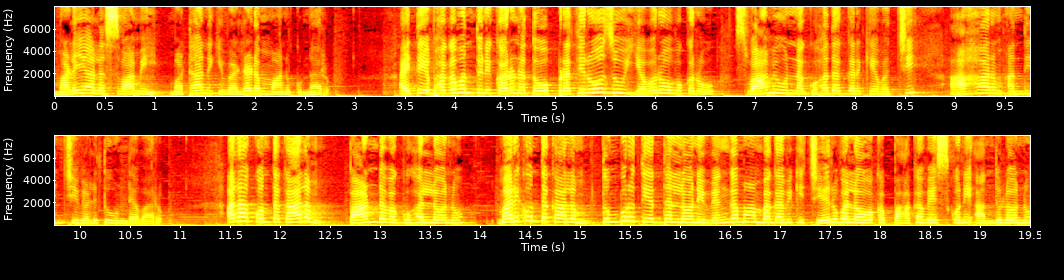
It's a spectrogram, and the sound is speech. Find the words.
మలయాళ స్వామి మఠానికి వెళ్ళడం మానుకున్నారు. అయితే భగవంతుని కరుణతో ప్రతిరోజు ఎవరో ఒకరు స్వామి ఉన్న గుహ దగ్గరికే వచ్చి ఆహారం అందించి వెళుతూ ఉండేవారు. అలా కొంతకాలం పాండవ గుహల్లోనూ మరికొంతకాలం తుంబురు తీర్థంలోని వెంగమాంబ గవికి చేరువలో ఒక పాక వేసుకొని అందులోనూ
